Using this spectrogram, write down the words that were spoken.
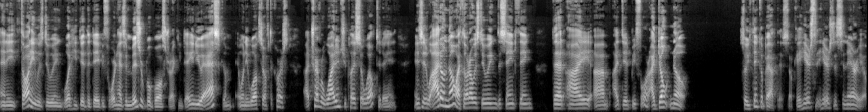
and he thought he was doing what he did the day before and has a miserable ball striking day. And you ask him when he walks off the course, uh, Trevor, why didn't you play so well today? And he said, Well, I don't know. I thought I was doing the same thing that I um, I did before. I don't know. So you think about this. Okay, here's the, here's the scenario.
